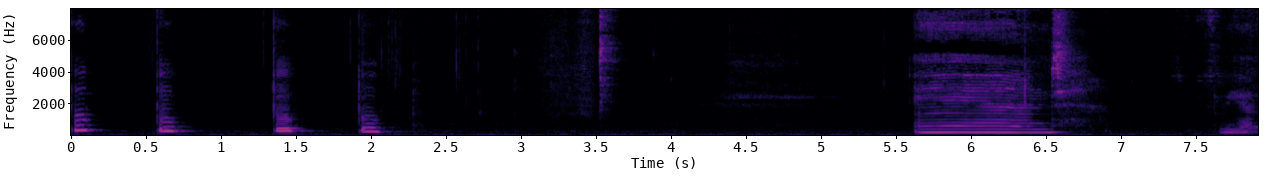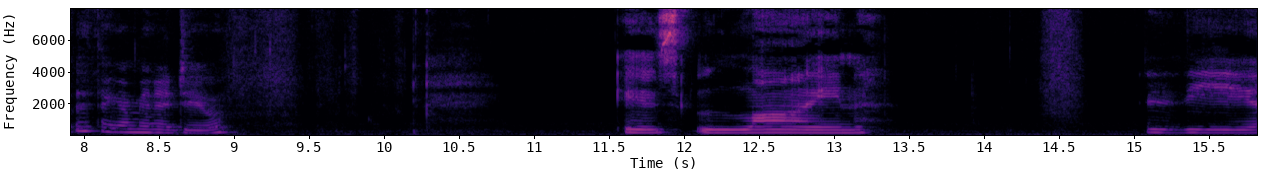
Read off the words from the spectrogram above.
boop, boop, boop, boop. And the other thing I'm gonna do is line the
